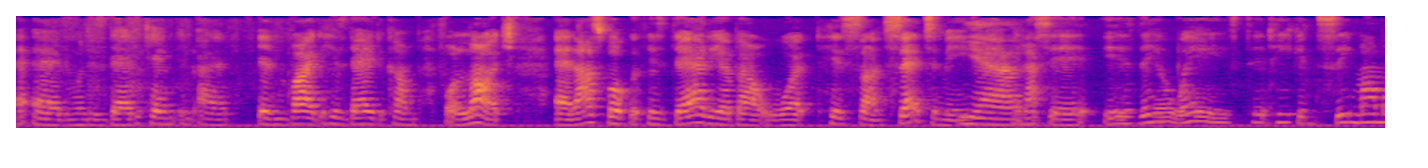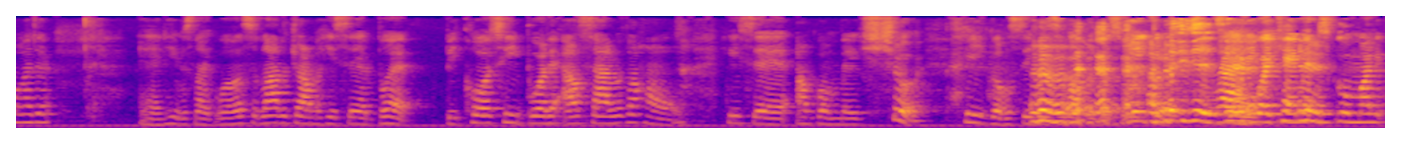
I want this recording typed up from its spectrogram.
and when his daddy came, I uh, invited his daddy to come for lunch, and I spoke with his daddy about what his son said to me. Yeah. And I said, Is there ways that he can see my mother? And he was like, Well, it's a lot of drama. He said, But because he brought it outside of the home, he said, I'm going to make sure he go see his mother this weekend. He did, Right. too. Boy came at school Monday.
